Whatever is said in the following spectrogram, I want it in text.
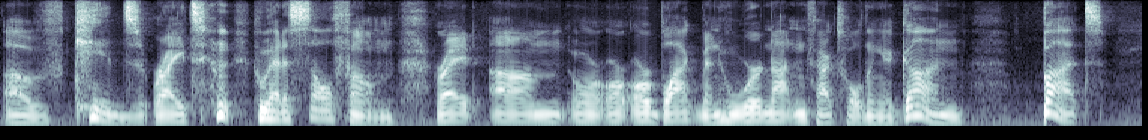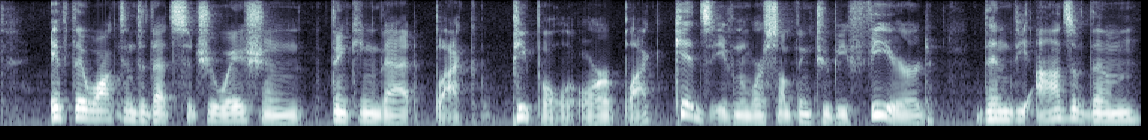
of kids, right, who had a cell phone, right, um, or, or, or black men who were not in fact holding a gun, but if they walked into that situation thinking that black people or black kids even were something to be feared, then the odds of them,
